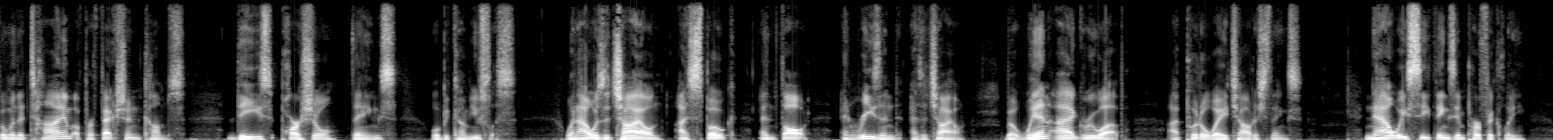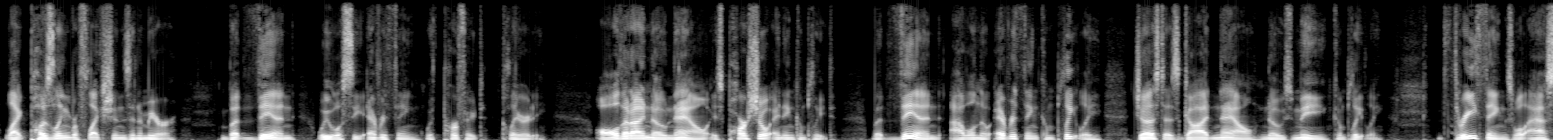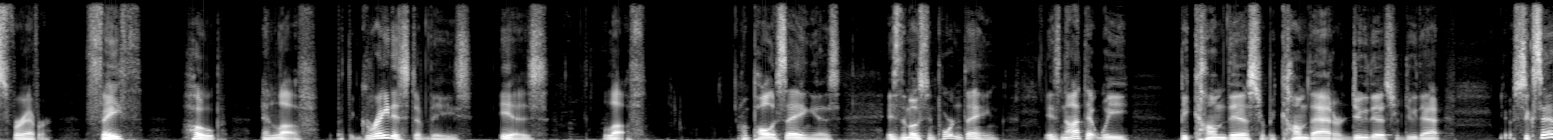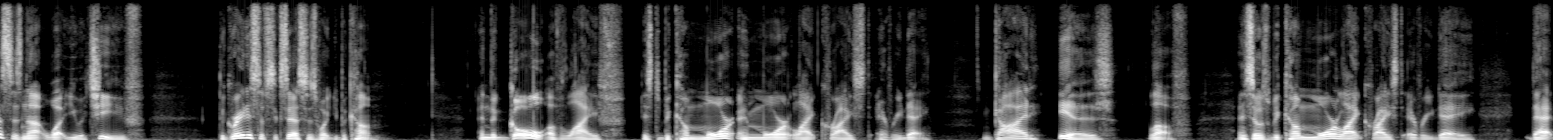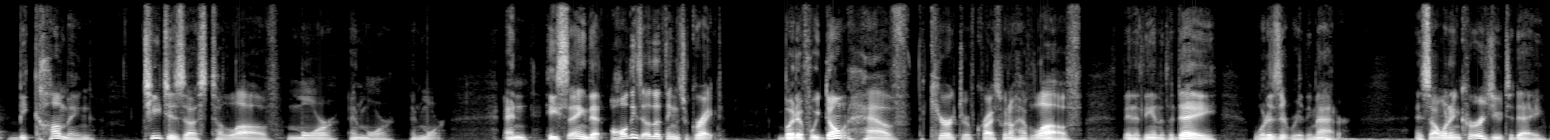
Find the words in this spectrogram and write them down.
But when the time of perfection comes, these partial things will become useless. When I was a child, I spoke and thought and reasoned as a child. But when I grew up, I put away childish things. Now we see things imperfectly, like puzzling reflections in a mirror, but then we will see everything with perfect clarity. All that I know now is partial and incomplete, but then I will know everything completely, just as God now knows me completely. Three things will last forever faith, hope, and love. But the greatest of these is love. What Paul is saying is, is the most important thing is not that we become this or become that or do this or do that. You know, success is not what you achieve. The greatest of success is what you become. And the goal of life is to become more and more like Christ every day. God is love. And so, as we become more like Christ every day, that becoming teaches us to love more and more and more. And he's saying that all these other things are great. But if we don't have the character of Christ, we don't have love, then at the end of the day, what does it really matter? And so I want to encourage you today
